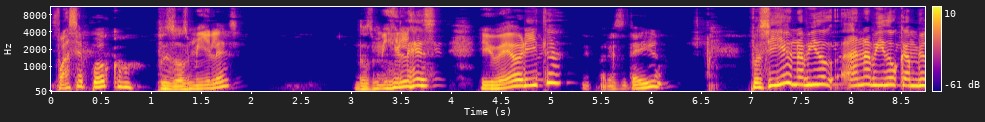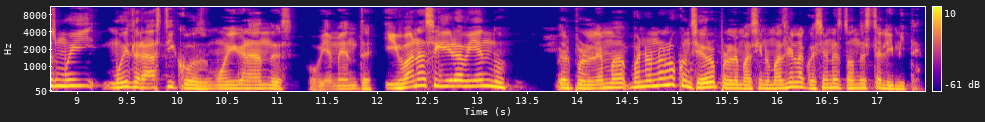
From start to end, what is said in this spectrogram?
fue hace poco. Pues dos miles. Dos miles. Y ve ahorita. Por eso te digo. Pues sí, han habido, han habido cambios muy, muy drásticos, muy grandes, obviamente. Y van a seguir habiendo. El problema, bueno, no lo considero problema, sino más bien la cuestión es dónde está el límite.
